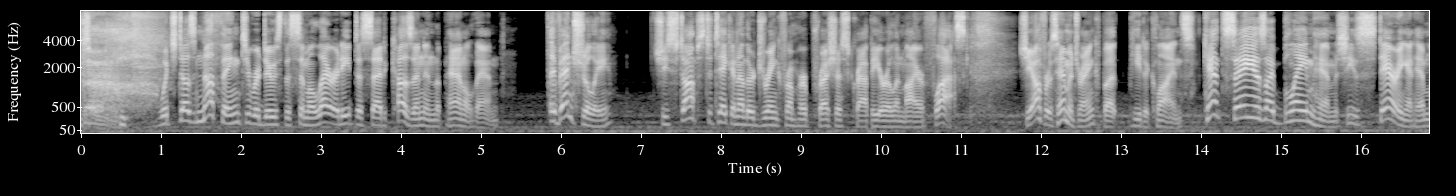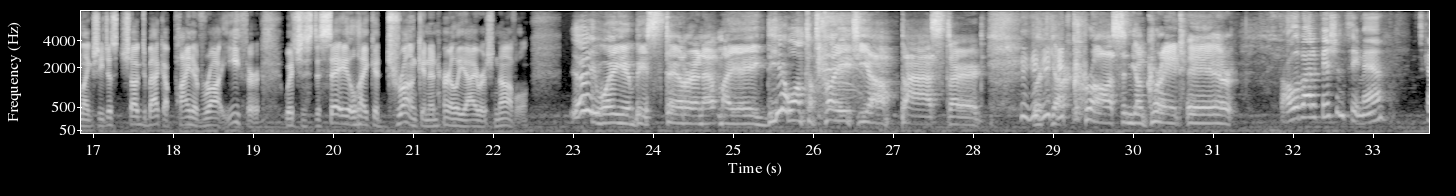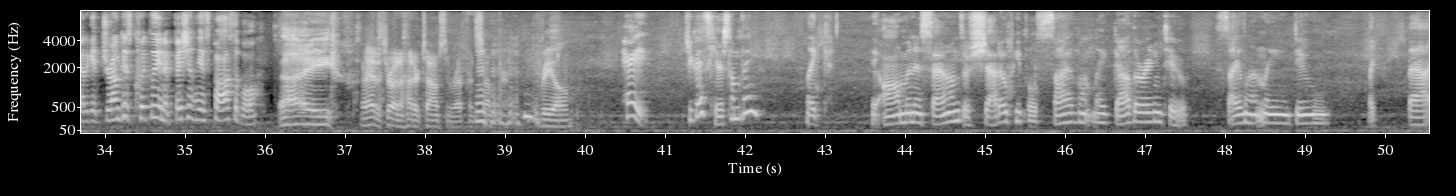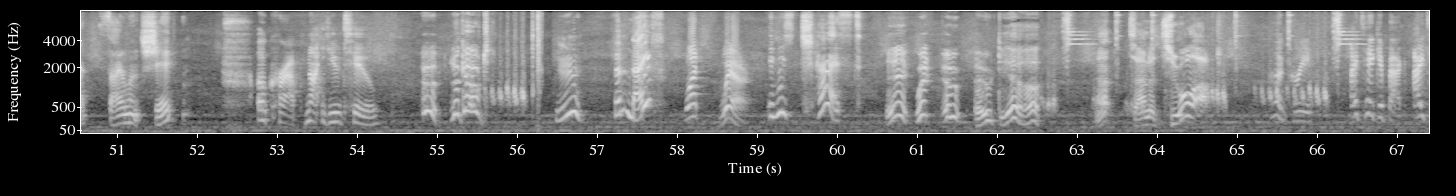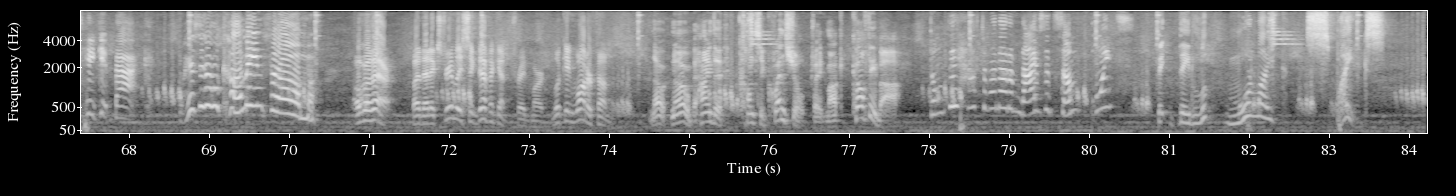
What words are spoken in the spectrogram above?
which does nothing to reduce the similarity to said cousin in the panel van. Eventually, she stops to take another drink from her precious crappy Erlenmeyer flask. She offers him a drink, but he declines. Can't say as I blame him. She's staring at him like she just chugged back a pint of raw ether, which is to say, like a drunk in an early Irish novel. Hey, will you be staring at my egg? Do you want to fight, you bastard? With your cross and your great hair. It's all about efficiency, man. Just gotta get drunk as quickly and efficiently as possible. Aye. I had to throw in a Hunter Thompson reference somewhere. Real. Hey, did you guys hear something? Like the ominous sounds of shadow people silently gathering to silently do like bad silent shit? Oh crap, not you too. Look out! Ooh, is that a knife? what? Where? In his chest! Eh, what? Oh, oh dear. Huh? Time to tool up. Oh grief. I take it back. I take it back. Where's it all coming from? Over there, by that extremely significant trademark looking water fountain. No, no, behind the consequential trademark coffee bar. Don't they have to run out of knives at some point? They, they look more like spikes.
